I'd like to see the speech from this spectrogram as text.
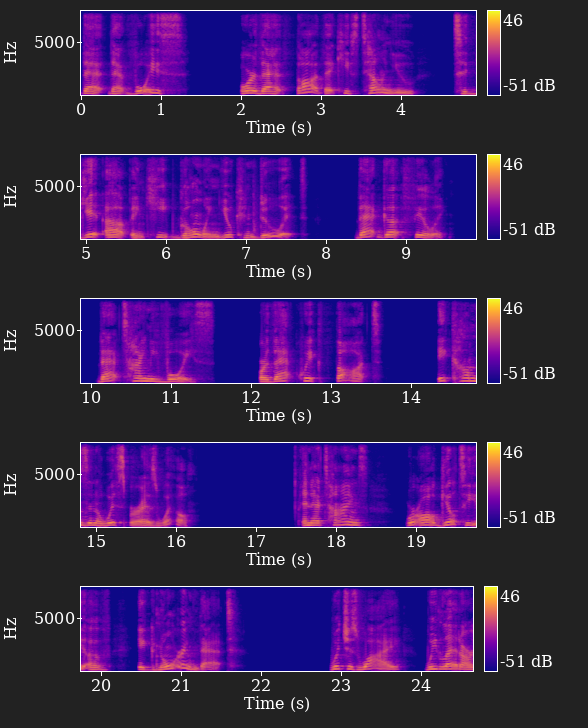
that that voice or that thought that keeps telling you to get up and keep going. You can do it. That gut feeling, that tiny voice, or that quick thought, it comes in a whisper as well. And at times, we're all guilty of ignoring that, which is why we led our,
